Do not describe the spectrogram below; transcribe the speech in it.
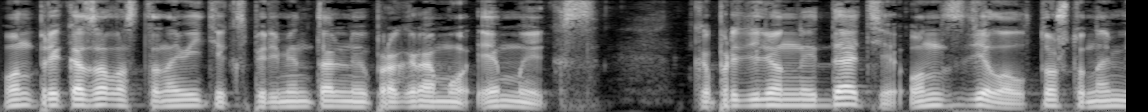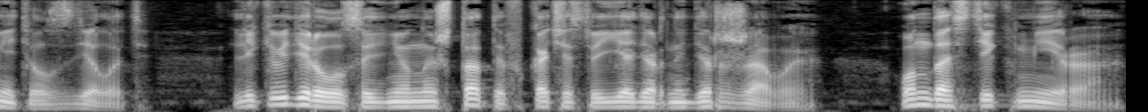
Он приказал остановить экспериментальную программу MX. К определенной дате он сделал то, что наметил сделать. Ликвидировал Соединенные Штаты в качестве ядерной державы. Он достиг мира.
